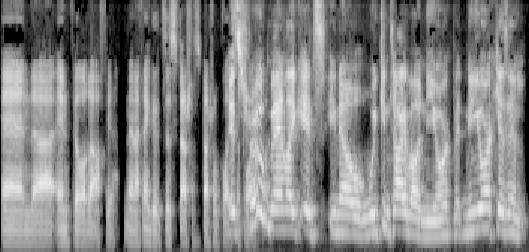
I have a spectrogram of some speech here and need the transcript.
and, uh, in Philadelphia. And I think it's a special, special place. It's true, man. Like it's, you know, we can talk about New York, but New York isn't,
